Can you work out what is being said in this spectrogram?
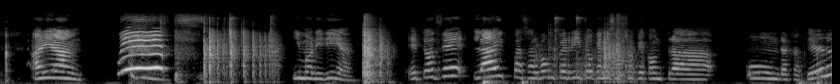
harían. Y morirían. Entonces, like para salvar a un perrito que no se choque contra un rascacielos.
